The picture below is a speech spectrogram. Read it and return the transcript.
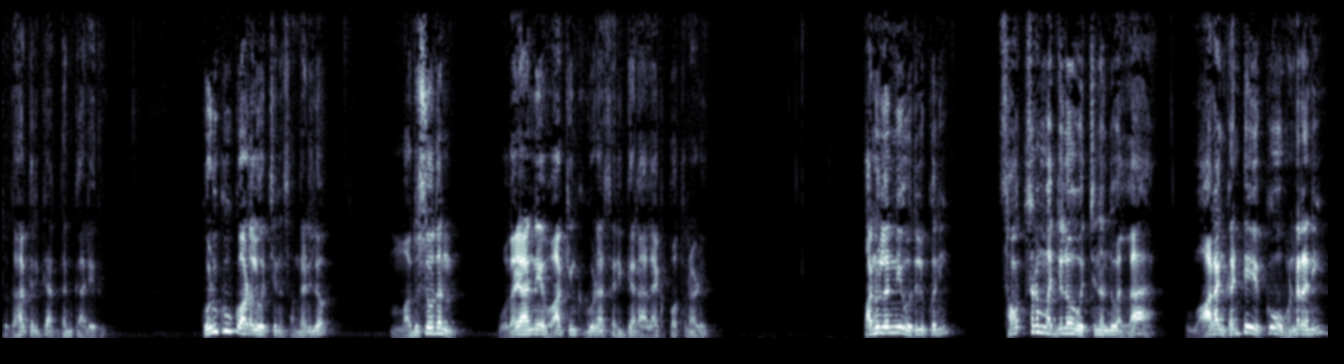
సుధాకర్కి అర్థం కాలేదు. కొడుకు కోడలు వచ్చిన సందడిలో మధుసూదన్ ఉదయాన్నే వాకింగ్కి కూడా సరిగ్గా రాలేకపోతున్నాడు. పనులన్నీ వదులుకొని సంవత్సరం మధ్యలో వచ్చినందువల్ల వారం కంటే ఎక్కువ ఉండరని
